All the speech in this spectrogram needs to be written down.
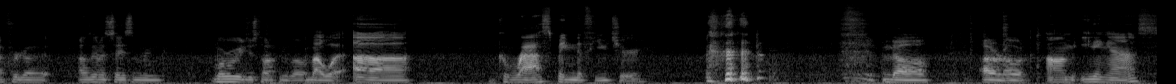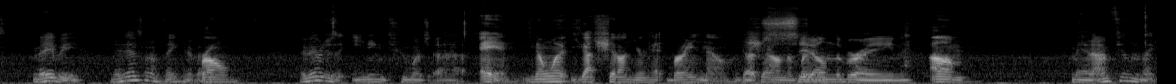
I forgot. I was gonna say something. What were we just talking about? About what? Uh, grasping the future. no, I don't know. Um, eating ass, Maybe. Maybe that's what I'm thinking about. bro. Maybe I'm just eating too much ass. Hey, you know what? You got shit on your head, brain now. You Got shit on the shit brain. on the brain. um, Man, I'm feeling like.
